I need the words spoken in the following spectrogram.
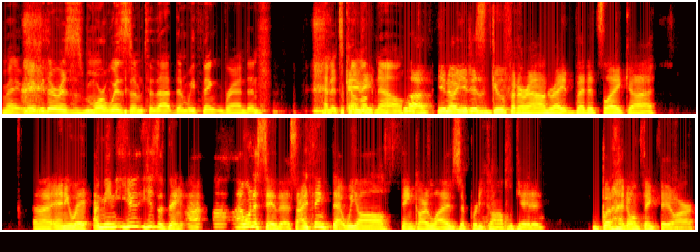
Right? Maybe there is more wisdom to that than we think, Brandon. And it's come Maybe. up now. well, you know, you're just goofing around, right? But it's like, uh, uh, anyway, I mean, here, here's the thing. I, I, I want to say this. I think that we all think our lives are pretty complicated, but I don't think they are.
